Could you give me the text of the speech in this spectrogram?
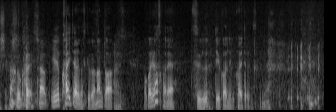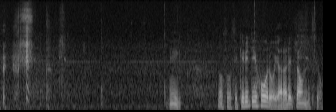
した。なんかこれしゃ書いてあるんですけどなんか、はい、わかりますかね「つぐ」っていう感じで書いてあるんですけどね、うん、そうそうセキュリティホールをやられちゃうんですよ。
